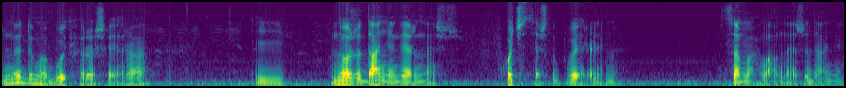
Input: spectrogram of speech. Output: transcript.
Ну, я думаю, будет хорошая игра. И, ну, ожидания, наверное, хочется, чтобы выиграли мы. Самое главное ожидание.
